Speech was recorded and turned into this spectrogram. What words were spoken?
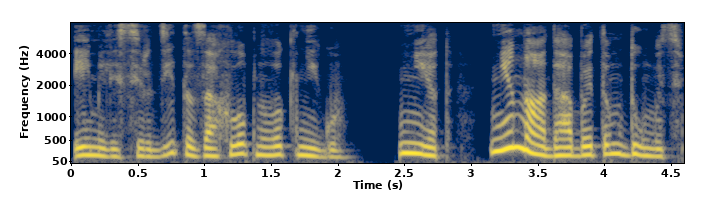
Эмили сердито захлопнула книгу. «Нет, не надо об этом думать».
